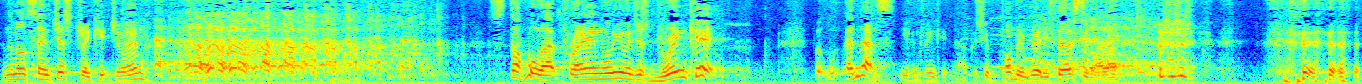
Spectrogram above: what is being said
And the Lord said, Just drink it, Joanne. Stop all that praying, will you, and just drink it? But, and that's, you can drink it now because you're probably really thirsty by that.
